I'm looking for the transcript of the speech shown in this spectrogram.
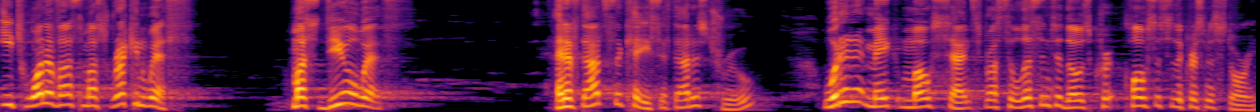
each one of us must reckon with, must deal with. And if that's the case, if that is true, wouldn't it make most sense for us to listen to those closest to the Christmas story?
